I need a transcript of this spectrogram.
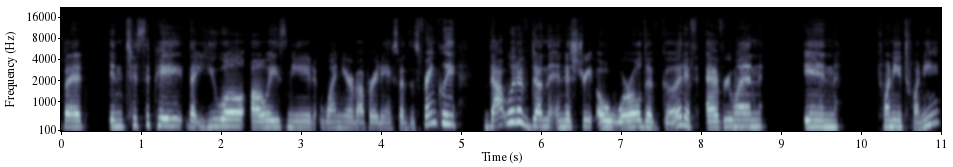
but anticipate that you will always need one year of operating expenses. Frankly, that would have done the industry a world of good if everyone in 2020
